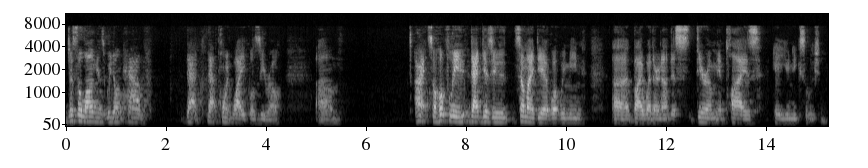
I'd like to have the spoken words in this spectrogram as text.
just so long as we don't have that that point y equals zero. Um, all right, so hopefully that gives you some idea of what we mean uh, by whether or not this theorem implies a unique solution.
